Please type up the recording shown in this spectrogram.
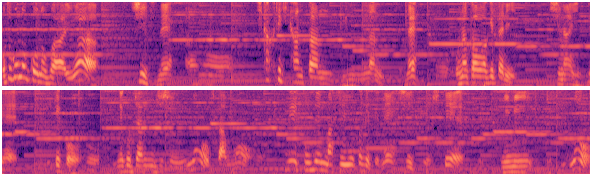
男の子の場合は、シーツね、あの比較的簡単なんですよね。お腹を開けたりしないんで、結構、猫ちゃん自身の負担も、で、当然麻酔をかけてね、手術をして、耳の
